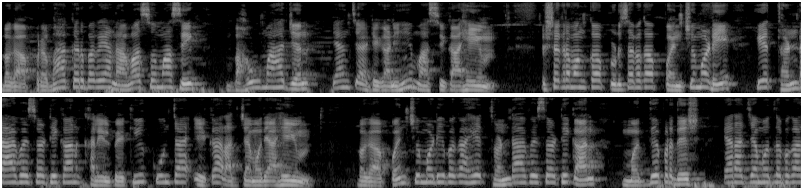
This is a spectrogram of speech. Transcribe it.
बघा प्रभाकर बघा या नावाचं मासिक भाऊ महाजन यांच्या ठिकाणी हे मासिक आहे. प्रश्न क्रमांक पुढचा बघा पंचमढी. हे थंड हवेचं ठिकाण खालीलपैकी कोणत्या एका राज्यामध्ये आहे? बघा पंचमढी बघा हे थंड हवेचं ठिकाण मध्य प्रदेश या राज्यामधलं बघा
